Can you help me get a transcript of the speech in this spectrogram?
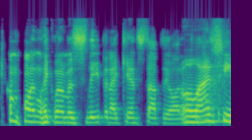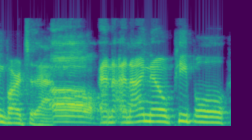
come on like when I'm asleep and I can't stop the audio. oh, I've seen parts of that. Oh, and and I know people,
